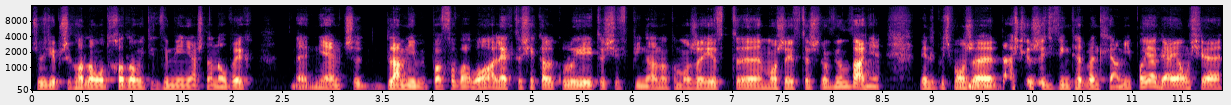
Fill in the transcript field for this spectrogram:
że ludzie przychodzą, odchodzą i tych wymieniasz na nowych, e, nie wiem, czy dla mnie by pasowało, ale jak to się kalkuluje i to się wpina, no to może jest, e, może jest też rozwiązanie. Więc być może mhm. da się żyć z interwencjami. Pojawiają się,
